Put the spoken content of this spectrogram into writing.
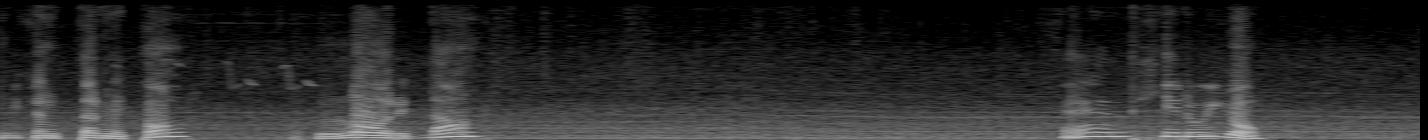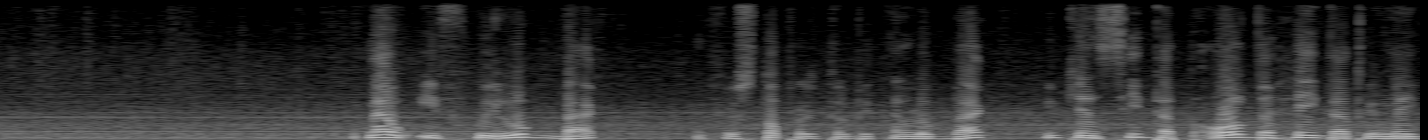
you can turn it on lower it down. And here we go. Now if we look back if you stop a little bit and look back you can see that all the hay that we made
